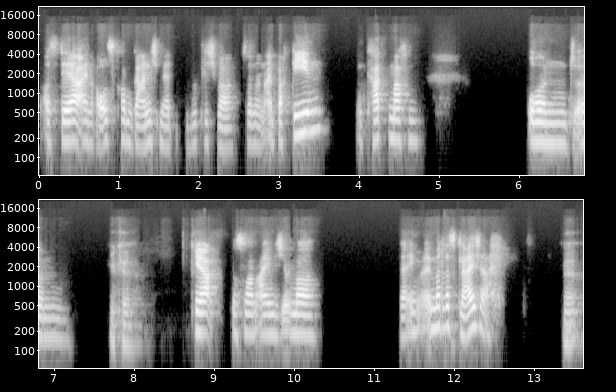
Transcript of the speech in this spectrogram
aus der ein Rauskommen gar nicht mehr wirklich war, sondern einfach gehen, einen Cut machen. Und ähm, okay. ja, das waren eigentlich immer, ja, immer das Gleiche. Ja.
